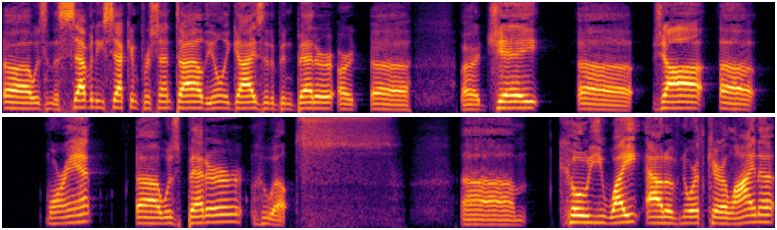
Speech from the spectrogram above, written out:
uh, was in the 72nd percentile. The only guys that have been better are uh, are Jay uh, Ja uh, Morant uh, was better. Who else? Um, Coby White out of North Carolina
